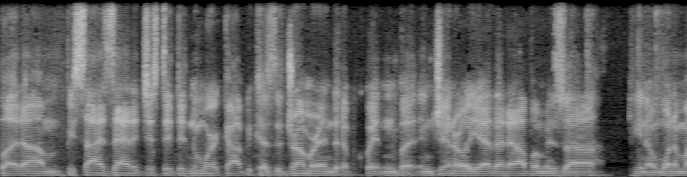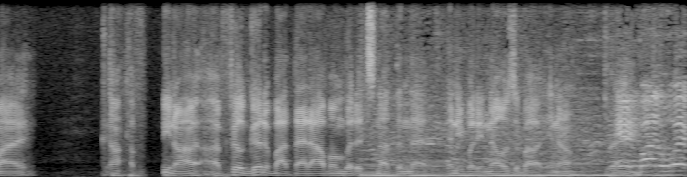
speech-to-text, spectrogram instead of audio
But um, besides that, it just it didn't work out because the drummer ended up quitting. But in general, yeah, that album is uh, you know, one of my, uh, you know, I, I feel good about that album, but it's nothing that anybody knows about, you know. And by the way,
